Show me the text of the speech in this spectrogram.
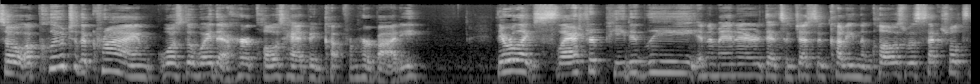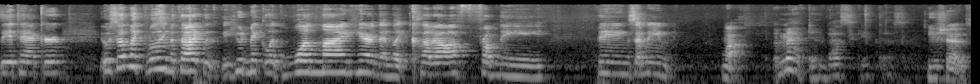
So a clue to the crime was the way that her clothes had been cut from her body. They were like slashed repeatedly in a manner that suggested cutting them clothes was sexual to the attacker. It was done like really methodically. He would make like one line here and then like cut off from the things. I mean, wow, I'm gonna have to investigate this. you should.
